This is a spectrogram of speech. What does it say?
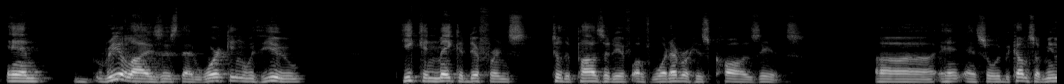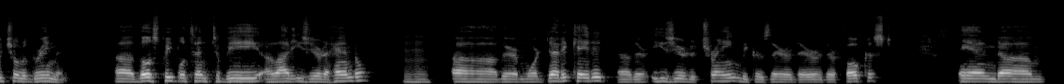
and realizes that working with you, he can make a difference to the positive of whatever his cause is. Uh, and, and so it becomes a mutual agreement uh, those people tend to be a lot easier to handle. Mm-hmm. Uh, they're more dedicated. Uh, they're easier to train because they're they're they're focused. And um,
